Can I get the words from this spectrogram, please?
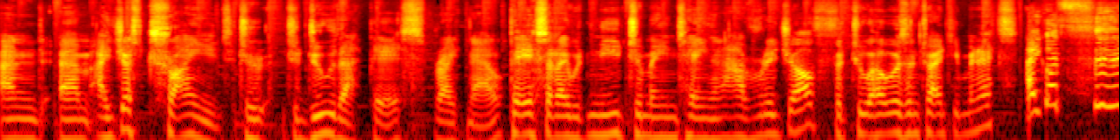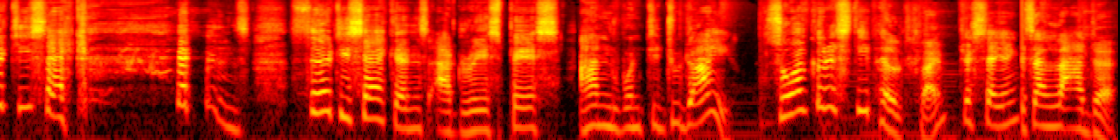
and um, I just tried to to do that pace right now, pace that I would need to maintain an average of for two hours and twenty minutes. I got thirty seconds seconds. 30 seconds at race pace and wanted to die. So I've got a steep hill to climb, just saying. It's a ladder,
